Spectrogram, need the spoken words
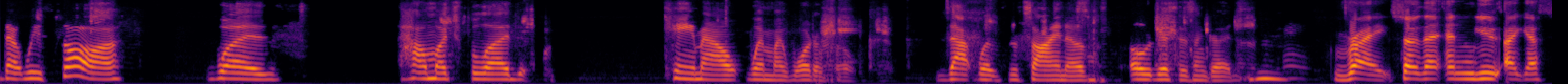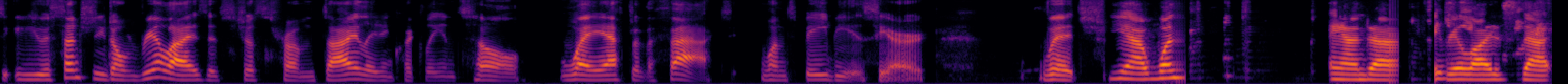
that we saw was how much blood came out when my water broke. That was the sign of, oh, this isn't good. Mm-hmm. Right. So that, and you, I guess you essentially don't realize it's just from dilating quickly until way after the fact, once baby is here, which, Yeah, once and uh, I realized that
